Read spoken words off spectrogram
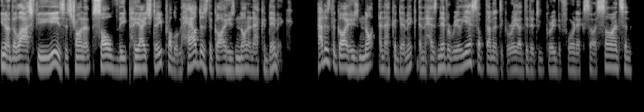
you know, the last few years, it's trying to solve the PhD problem. How does the guy who's not an academic how does the guy who's not an academic and has never really, yes, I've done a degree. I did a degree before in exercise science and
